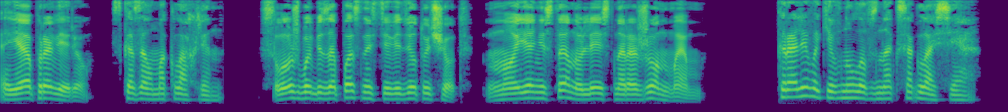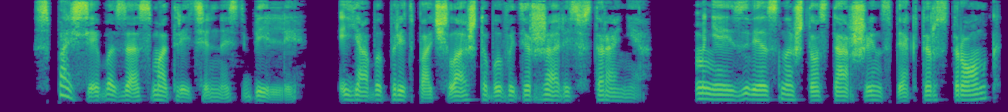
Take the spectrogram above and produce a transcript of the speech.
Я проверю, сказал Маклахлин. Служба безопасности ведет учет, но я не стану лезть на рожон, мэм. Королева кивнула в знак согласия. Спасибо за осмотрительность, Билли. Я бы предпочла, чтобы вы держались в стороне. Мне известно, что старший инспектор Стронг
